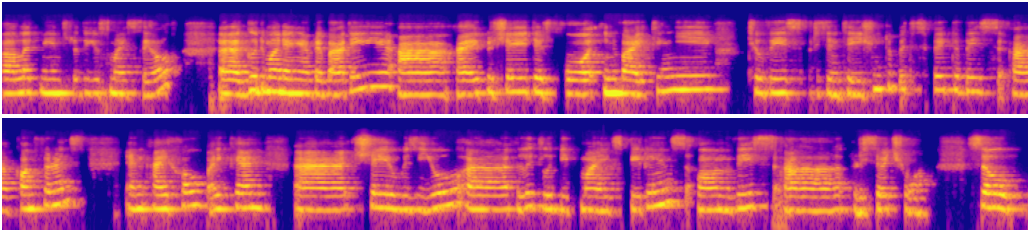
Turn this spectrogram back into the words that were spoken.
Uh, let me introduce myself. Uh, good morning, everybody. Uh, I appreciate it for inviting me to this presentation to participate to this uh, conference. And I hope I can uh, share with you uh, a little bit my experience on this research work. So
